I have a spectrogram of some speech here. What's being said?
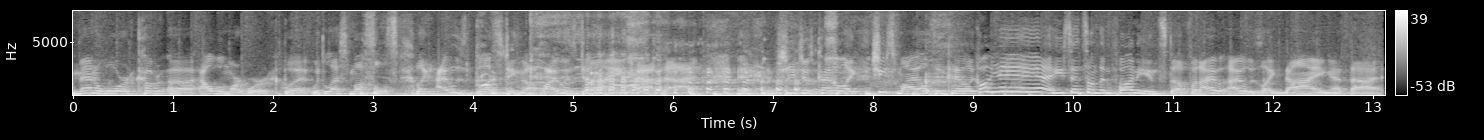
Manowar cover uh, album artwork, but with less muscles." Like I was busting up. I was dying at that. And she just kind of like she smiles and kind of like, "Oh yeah, yeah, yeah." He said something funny and stuff, but I I was like dying at that.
